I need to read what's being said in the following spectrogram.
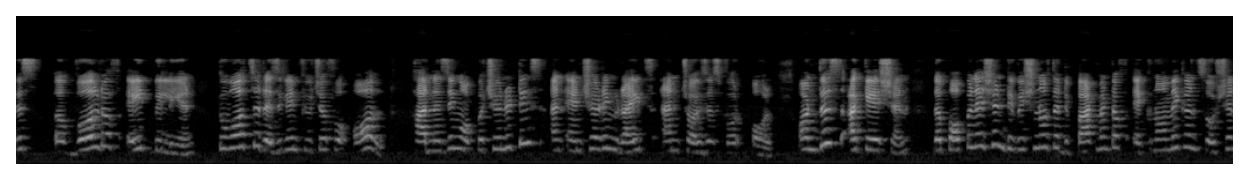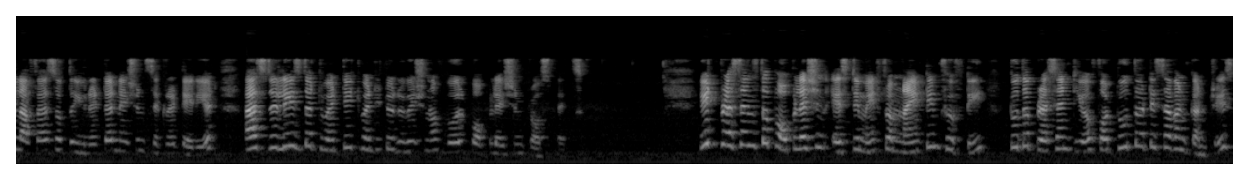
is a world of 8 billion towards a resilient future for all harnessing opportunities and ensuring rights and choices for all. On this occasion, the Population Division of the Department of Economic and Social Affairs of the United Nations Secretariat has released the 2022 revision of World Population Prospects. It presents the population estimate from 1950 to the present year for 237 countries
